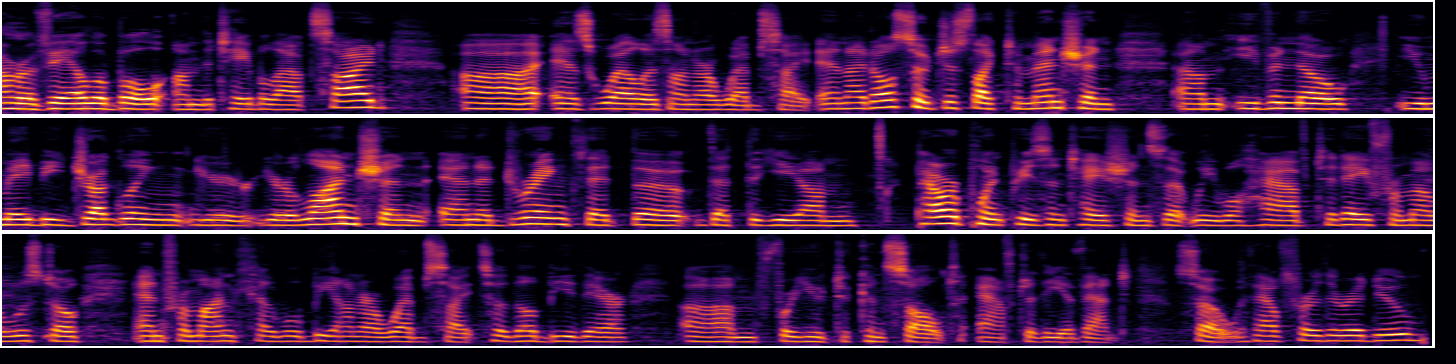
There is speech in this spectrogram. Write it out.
are available on the table outside, uh, as well as on our website. And I'd also just like to mention, um, even though you may be juggling your, your lunch and, and a drink, that the, that the um, PowerPoint presentations that we will have today from Augusto and from Angel will be on our website, so they'll be there um, for you to consult after the event. So without further ado,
